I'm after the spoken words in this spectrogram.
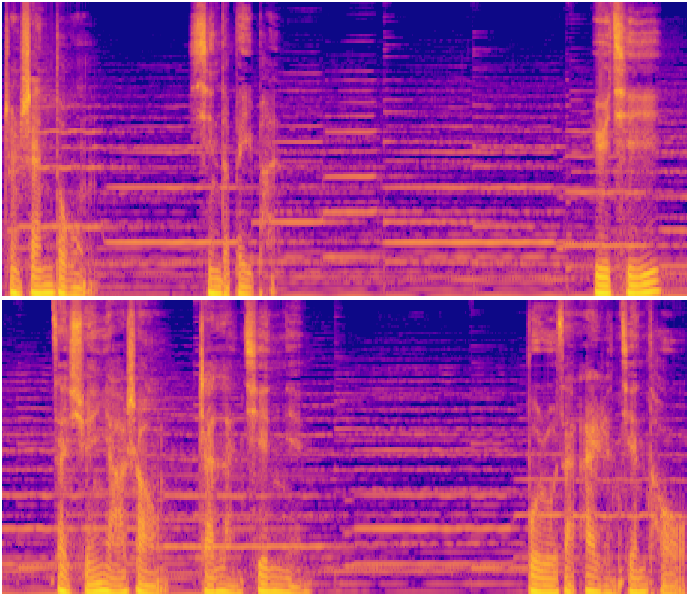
正煽动新的背叛。与其在悬崖上展览千年，不如在爱人肩头。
